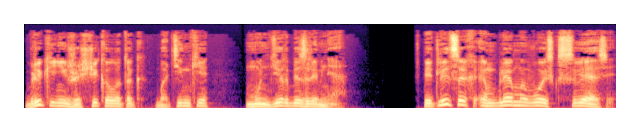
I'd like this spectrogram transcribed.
брюки ниже щиколоток, ботинки, мундир без ремня. В петлицах эмблемы войск связи.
